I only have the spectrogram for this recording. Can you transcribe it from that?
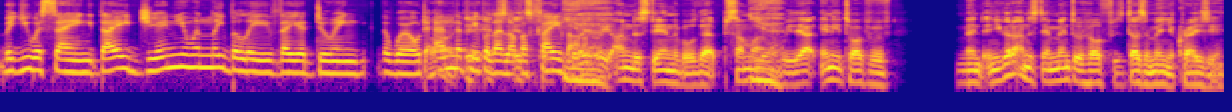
But you were saying they genuinely believe they are doing the world and the people they love a it's favor. completely understandable that someone Yeah. without any type of men and you got to understand mental health is, doesn't mean you're crazy.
